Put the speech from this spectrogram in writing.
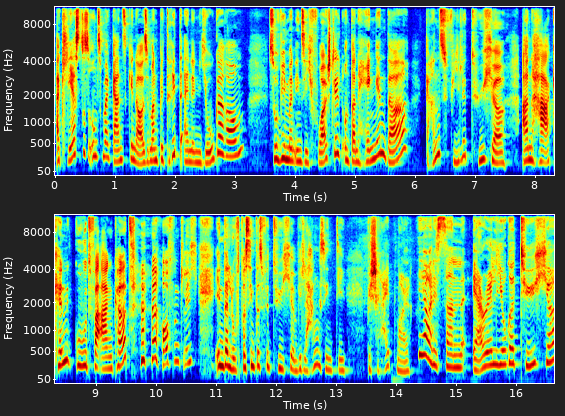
erklärst du es uns mal ganz genau. Also man betritt einen Yogaraum, so wie man ihn sich vorstellt, und dann hängen da ganz viele Tücher an Haken, gut verankert, hoffentlich in der Luft. Was sind das für Tücher? Wie lang sind die? Beschreib mal. Ja, das sind Aerial-Yoga-Tücher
